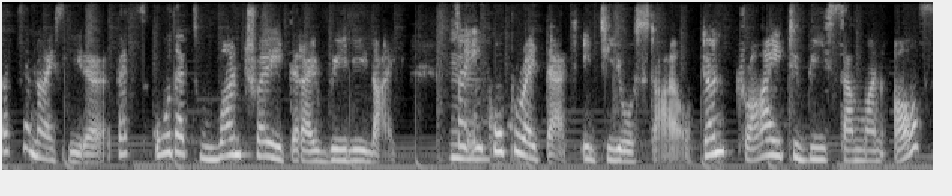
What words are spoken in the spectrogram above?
that's a nice leader. That's all that's one trait that I really like. So mm. incorporate that into your style. Don't try to be someone else.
